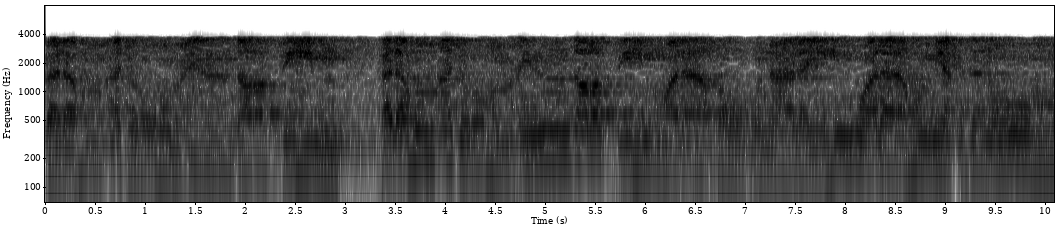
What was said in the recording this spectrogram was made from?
فلهم أجرهم عند ربهم فلهم أجرهم عند ربهم ولا خوف عليهم ولا هم يحزنون.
